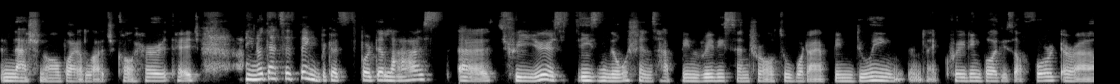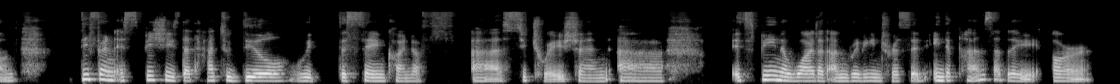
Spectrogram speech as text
national biological heritage. You know, that's the thing because for the last uh, three years, these notions have been really central to what I've been doing, like creating bodies of work around different species that had to deal with the same kind of uh, situation. Uh, it's been a while that I'm really interested in the plants that they are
